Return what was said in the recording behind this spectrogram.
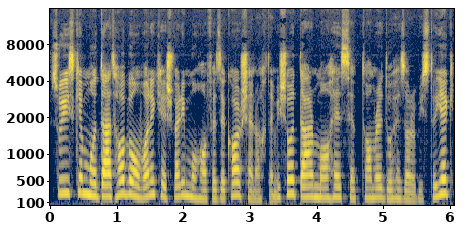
سوئیس که مدتها به عنوان کشوری محافظه کار شناخته می‌شد در ماه سپتامبر 2021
